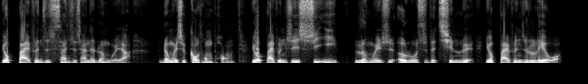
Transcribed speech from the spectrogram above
有百分之三十三的认为啊，认为是高通膨，有百分之十一认为是俄罗斯的侵略，有百分之六哦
